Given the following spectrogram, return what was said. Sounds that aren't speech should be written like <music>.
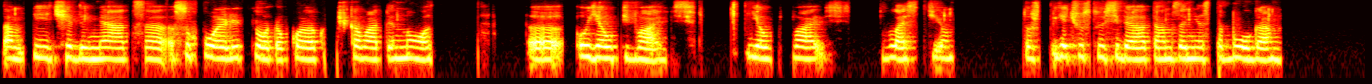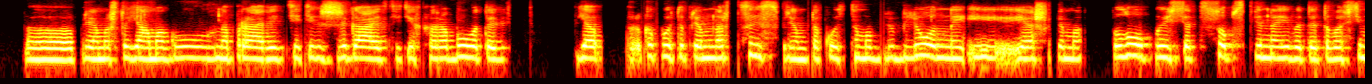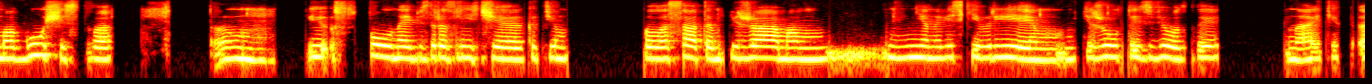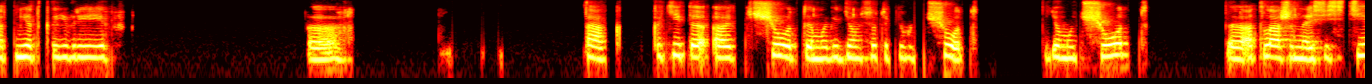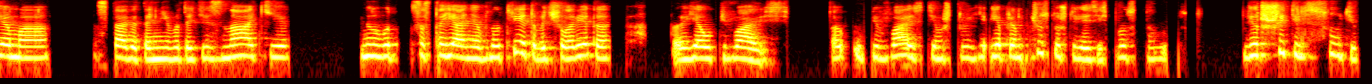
Там печи дымятся, сухое лицо, такое крючковатый нос. Э, ой, я упиваюсь. Я упиваюсь властью. То, что я чувствую себя там за место Бога. Э, прямо что я могу направить этих, сжигать этих, работать. Я какой-то прям нарцисс, прям такой самовлюбленный, и я аж прямо лопаюсь от собственной вот этого всемогущества эм, и полное безразличие к этим полосатым пижамам, ненависть к евреям, эти желтые звезды на этих отметка евреев. Э, так, какие-то отчеты, мы ведем все-таки учет, ведем учет, э, отлаженная система, ставят они вот эти знаки. Ну вот состояние внутри этого человека, э, я упиваюсь, упиваюсь тем, что я, я прям чувствую, что я здесь просто вершитель судеб.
